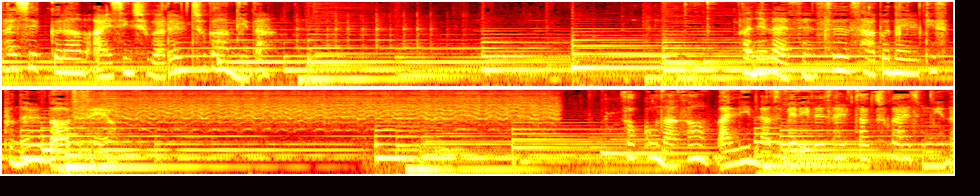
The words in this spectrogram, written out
(80g) 아이싱 슈가를 추가합니다. 바닐라 에센스 4분의 1 티스푼을 넣어주세요. 섞고 나서 말린 라즈베리를 살짝 추가해줍니다.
